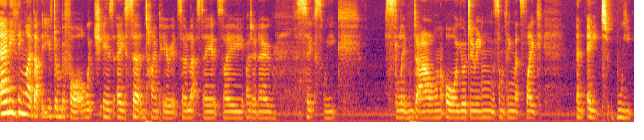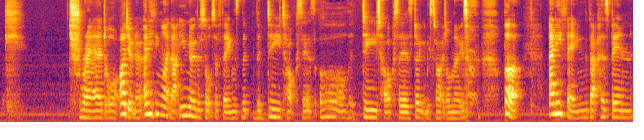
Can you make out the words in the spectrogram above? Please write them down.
anything like that that you've done before, which is a certain time period. So let's say it's a, I don't know, six week slim down, or you're doing something that's like an eight week shred, or I don't know, anything like that. You know the sorts of things. The, the detoxes, oh, the detoxes, don't get me started on those. but anything that has been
